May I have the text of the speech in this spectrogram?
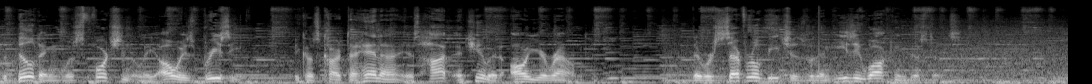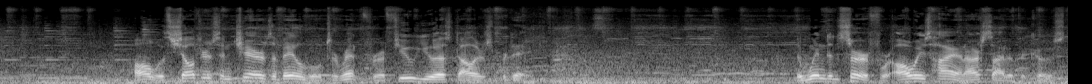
The building was fortunately always breezy because Cartagena is hot and humid all year round. There were several beaches within easy walking distance, all with shelters and chairs available to rent for a few US dollars per day. The wind and surf were always high on our side of the coast,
